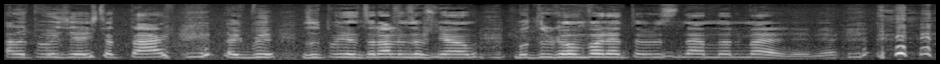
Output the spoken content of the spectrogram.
Ale powiedziałeś to tak, jakby zupełnie naturalnym zabrzmiało, bo drugą wojnę to już znam normalnie, nie?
